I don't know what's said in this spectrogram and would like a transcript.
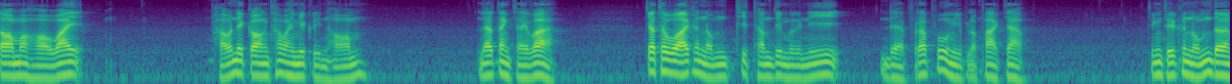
ตองมาห่อไว้ เผาในกองเท่าให้มีกลิ่นหอม แล้วตั้งใจว่า จะถวายขนมที่ทำด้วยมือนี้แด่พระผู้มีพระภาคเจ้า จึงถือขนมเดิน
